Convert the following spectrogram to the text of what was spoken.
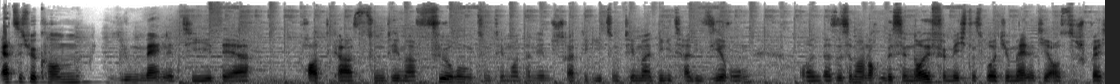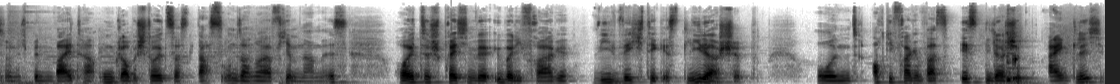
Herzlich willkommen, Humanity, der Podcast zum Thema Führung, zum Thema Unternehmensstrategie, zum Thema Digitalisierung. Und das ist immer noch ein bisschen neu für mich, das Wort Humanity auszusprechen. Und ich bin weiter unglaublich stolz, dass das unser neuer Firmenname ist. Heute sprechen wir über die Frage, wie wichtig ist Leadership? Und auch die Frage, was ist Leadership eigentlich?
